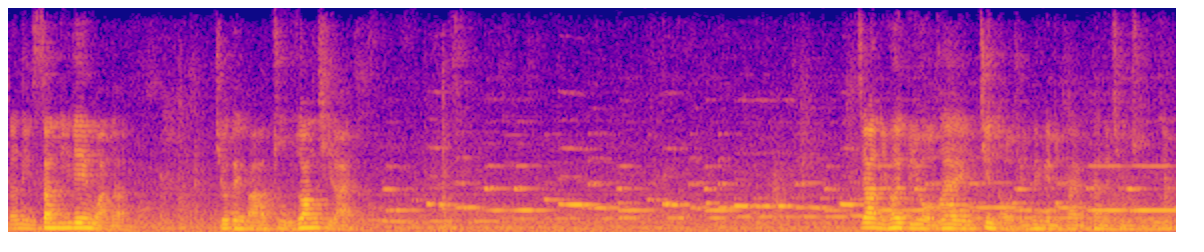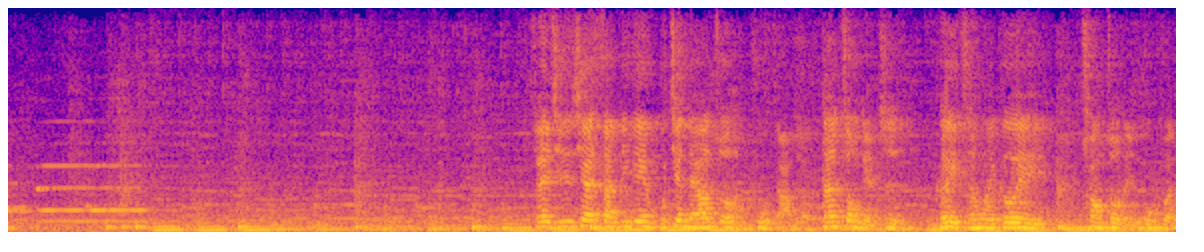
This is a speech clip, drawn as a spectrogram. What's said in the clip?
等你 3D 练完了，就可以把它组装起来。这样你会比我在镜头前面给你看看得清楚一点。所以其实现在三 D 店不见得要做很复杂的，但是重点是可以成为各位创作的一部分。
